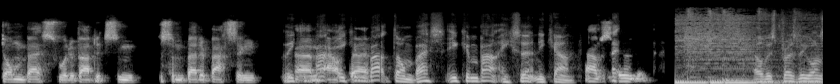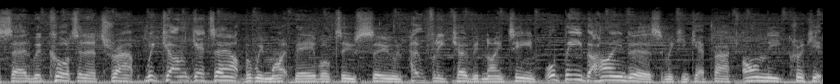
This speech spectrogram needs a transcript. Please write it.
Dom Bess would have added some some better batting. He can, um, bat, he can bat, Dom Bess. He can bat. He certainly can. Absolutely. Elvis Presley once said, We're caught in a trap. We can't get out, but we might be able to soon. Hopefully, COVID 19 will be behind us and we can get back on the cricket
